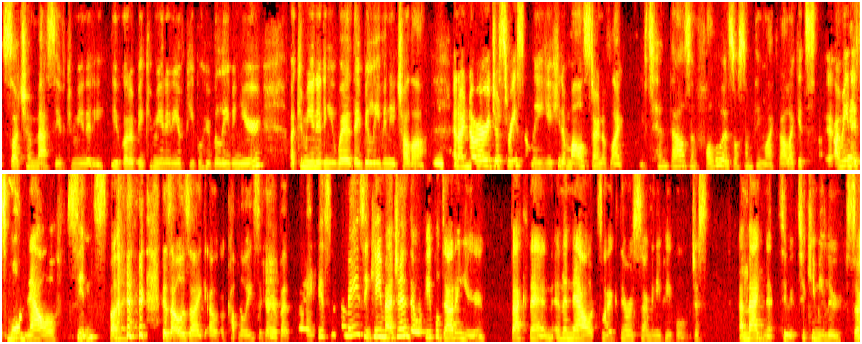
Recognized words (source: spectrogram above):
such a massive community. You've got a big community of people who believe in you, a community where they believe in each other. And I know just recently you hit a milestone of like 10,000 followers or something like that. Like it's, I mean, it's more now since, but because that was like a, a couple of weeks ago, but right it's just amazing. Can you imagine there were people doubting you back then? And then now it's like there are so many people just a magnet to, to Kimi Lu. So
